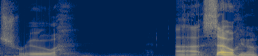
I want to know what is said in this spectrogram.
true. Uh, so You know,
